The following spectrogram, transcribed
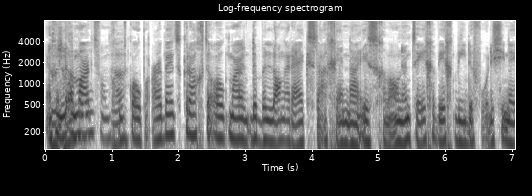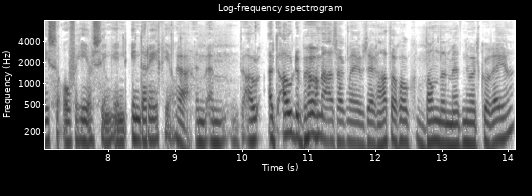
En dus een markt van ja. goedkope arbeidskrachten ook. Maar de belangrijkste belangrijkste agenda is gewoon een tegenwicht bieden... voor de Chinese overheersing in, in de regio. Ja, en, en het oude Burma, zou ik maar even zeggen... had toch ook banden met Noord-Korea?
